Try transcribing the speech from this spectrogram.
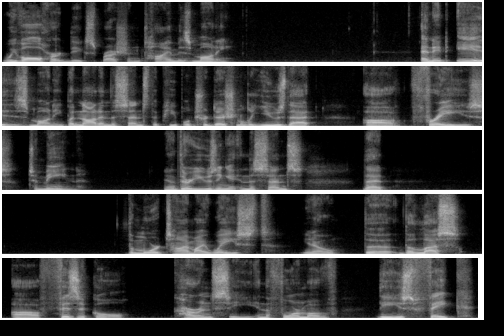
we've all heard the expression, time is money. And it is money, but not in the sense that people traditionally use that uh, phrase to mean. You know, they're using it in the sense that the more time I waste, you know, the the less uh, physical currency in the form of these fake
